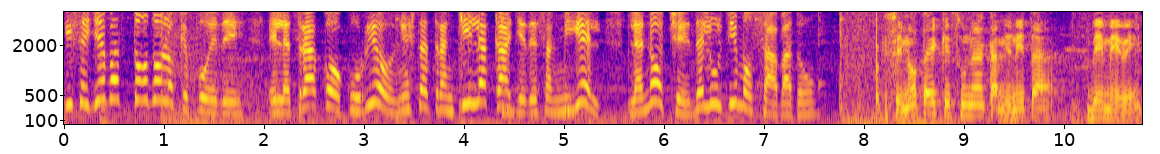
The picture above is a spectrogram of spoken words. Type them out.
y se lleva todo lo que puede. El atraco ocurrió en esta tranquila calle de San Miguel la noche del último sábado. Lo que se nota es que es una camioneta BMW,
